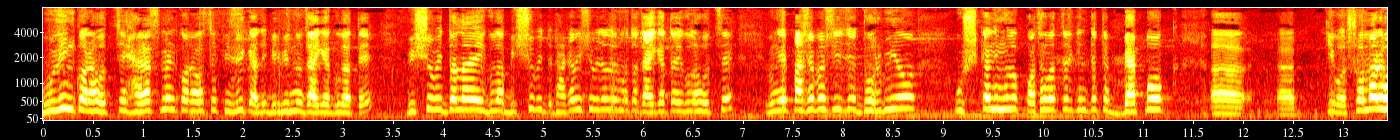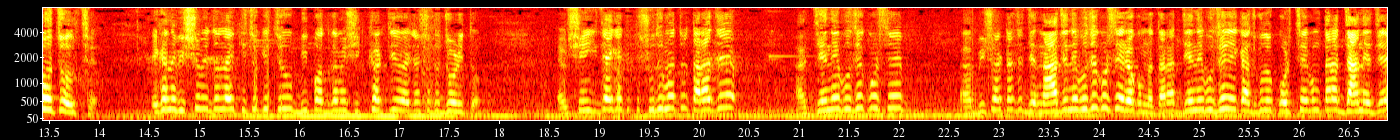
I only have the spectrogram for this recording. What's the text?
বুলিং করা হচ্ছে হ্যারাসমেন্ট করা হচ্ছে ফিজিক্যালি বিভিন্ন জায়গাগুলোতে। বিশ্ববিদ্যালয়ে এগুলো বিশ্ববিদ্যালয় ঢাকা বিশ্ববিদ্যালয়ের মতো জায়গাতে এগুলো হচ্ছে। এবং এর পাশাপাশি যে ধর্মীয় উস্কানিমূলক কথাবার্তার কিন্তু একটা ব্যাপক কি বল, সমারোহ চলছে। এখানে বিশ্ববিদ্যালয়ে কিছু কিছু বিপদগামী শিক্ষার্থীও এটার সাথে জড়িত। সেই জায়গা থেকে শুধুমাত্র তারা যে জেনে বুঝে করছে বিষয়টা যে না জেনে বুঝে করছে এরকম না। তারা জেনে বুঝে এই কাজগুলো করছে এবং তারা জানে যে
